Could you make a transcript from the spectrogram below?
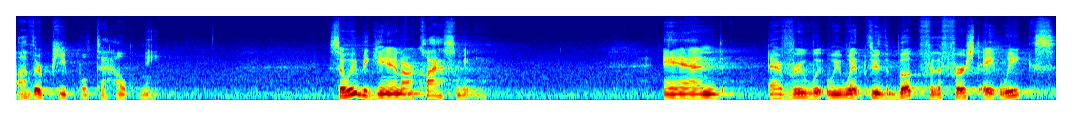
other people to help me. So we began our class meeting. And every week we went through the book for the first eight weeks,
